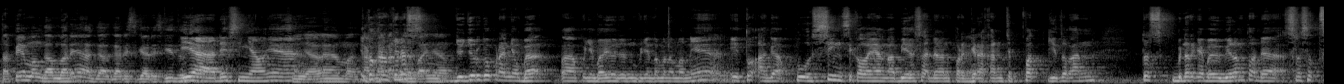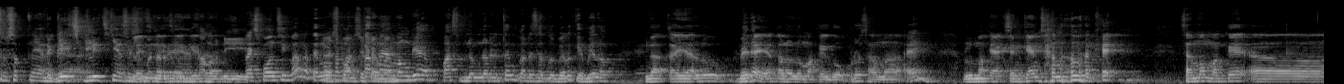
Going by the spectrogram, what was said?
Tapi emang gambarnya agak garis-garis gitu. Iya, dia sinyalnya. Sinyalnya emang itu karena kan kan ada banyak. jujur gue pernah nyoba uh, punya Bayu dan punya teman-temannya itu agak pusing sih kalau yang nggak biasa dengan pergerakan cepat gitu kan. Terus bener kayak Bayu bilang tuh ada serset-sersetnya, ada glitch-glitchnya sih sebenarnya gitu. kalau di responsif banget emang karena, Responsif karena emang. emang dia pas benar-benar return pada saat lu belok ya belok nggak kayak lu beda ya kalau lu pakai GoPro sama eh lu pakai action cam sama pakai sama pakai eh,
